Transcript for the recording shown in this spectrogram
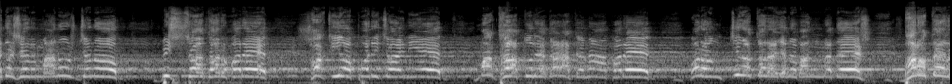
এদেশের মানুষ যেন বিশ্ব দরবারে স্বকীয় পরিচয় নিয়ে মাথা তুলে দাঁড়াতে না পারে। চিরতরে যেন বাংলাদেশ ভারতের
